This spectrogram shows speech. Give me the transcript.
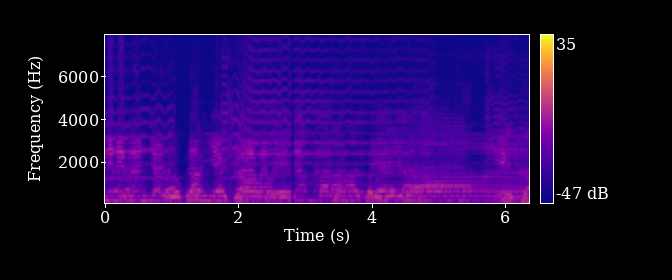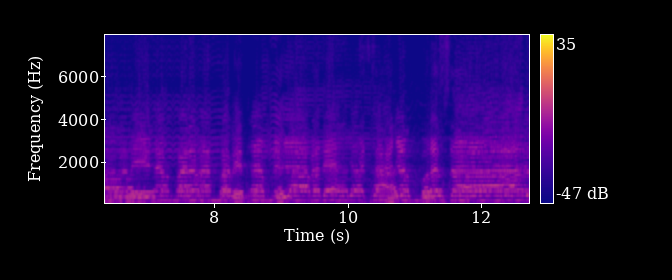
निनिमञ्जरुभ्रं यज्ञापवेदं यज्ञापवेदं परमं पवित्रं प्रजापतेर्यस्सहजं पुरस्तात्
